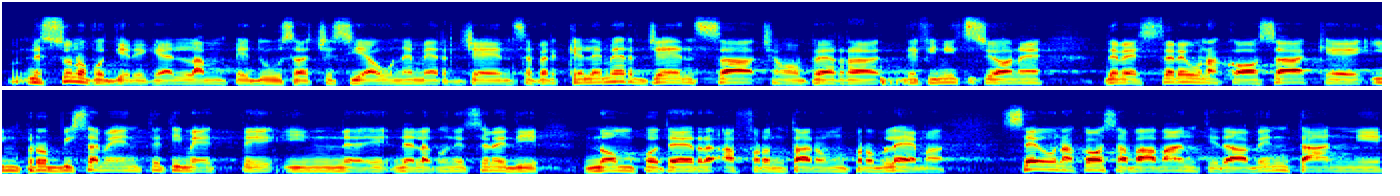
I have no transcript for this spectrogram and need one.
Nessuno può dire che a Lampedusa ci sia un'emergenza, perché l'emergenza, diciamo, per definizione, deve essere una cosa che improvvisamente ti mette in, nella condizione di non poter affrontare un problema. Se una cosa va avanti da vent'anni,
